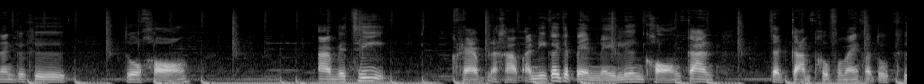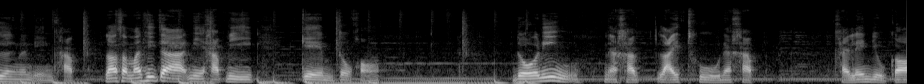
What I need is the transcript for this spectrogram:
นั่นก็คือตัวของ Arbitrary Crab นะครับ อันนี้ก็จะเป็นในเรื่องของการจัดการ performance ของตัวเครื่องนั่นเองครับ เราสามารถที่จะนี่ครับมีเกมตัวของ d o l i n g นะครับ Light 2 นะครับ ใครเล่นอยู่ก็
